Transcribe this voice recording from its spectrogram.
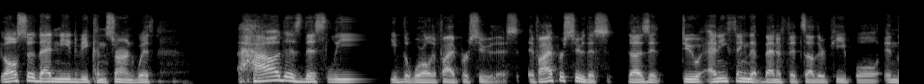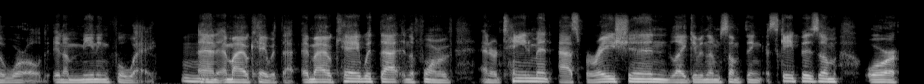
You also then need to be concerned with how does this leave the world if I pursue this? If I pursue this, does it do anything that benefits other people in the world in a meaningful way? Mhm. And am I okay with that? Am I okay with that in the form of entertainment, aspiration, like giving them something escapism, or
